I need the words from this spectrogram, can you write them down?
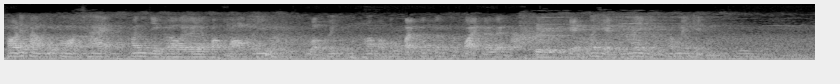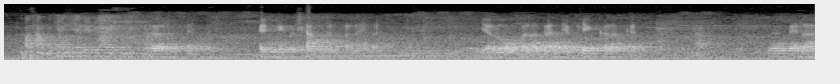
พอได้ฟังปุ๊บอ๋อใช่เพราะจริงๆเราเรายังประคองเขาอยู่หวงเขาอยู่พอบอกปล่อยปุ๊บก็ปล่อยไปเลยอืมเห็นก็เห็นไม่เห็นก็ไม่เห็นก็ทำไปแค่นี้เรื่อยๆใช่ไหมคเอรับอใช่ไหมเป็นอย่างก็ช่างมันอะไรนะอย่าหลงก็แล้วกันอย่าเพ่งก็แล้วกันครับงั้นเวลา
